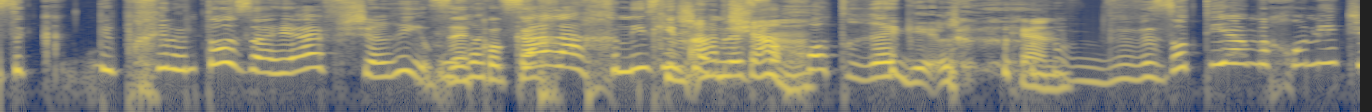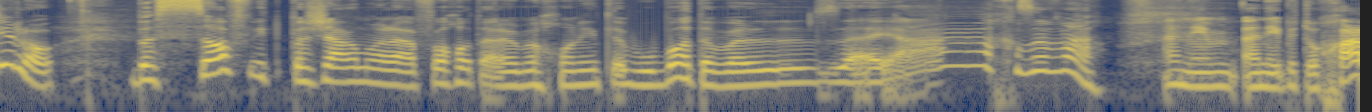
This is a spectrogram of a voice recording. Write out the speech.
זה, מבחינתו זה היה אפשרי. זה הוא רצה להכניס לשם שם. לפחות רגל. כן. וזאת תהיה המכונית שלו. בסוף התפשרנו על להפוך אותה למכונית לבובות, אבל זה היה אכזבה. אני, אני בטוחה,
